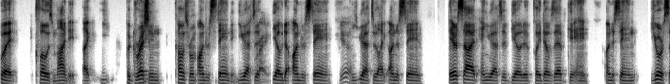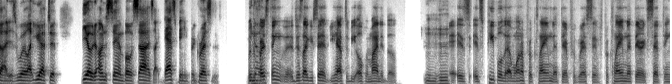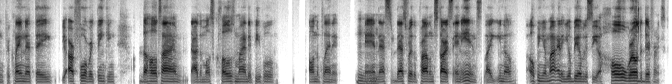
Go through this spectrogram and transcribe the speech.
but closed minded? Like y- progression comes from understanding. You have to Right. be able to understand yeah, you have to like understand their side and you have to be able to play devil's advocate and understand your side as well like you have to be able to understand both sides like that's being progressive But the know first thing, uh, just like you said, you have to be open minded though. Mhm. It's it's people that want to proclaim that they're progressive, proclaim that they're accepting, proclaim that they are forward thinking. The whole time are the most closed minded people on the planet, Mhm. and that's that's where the problem starts and ends. Like you know, open your mind and you'll be able to see a whole world of difference.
